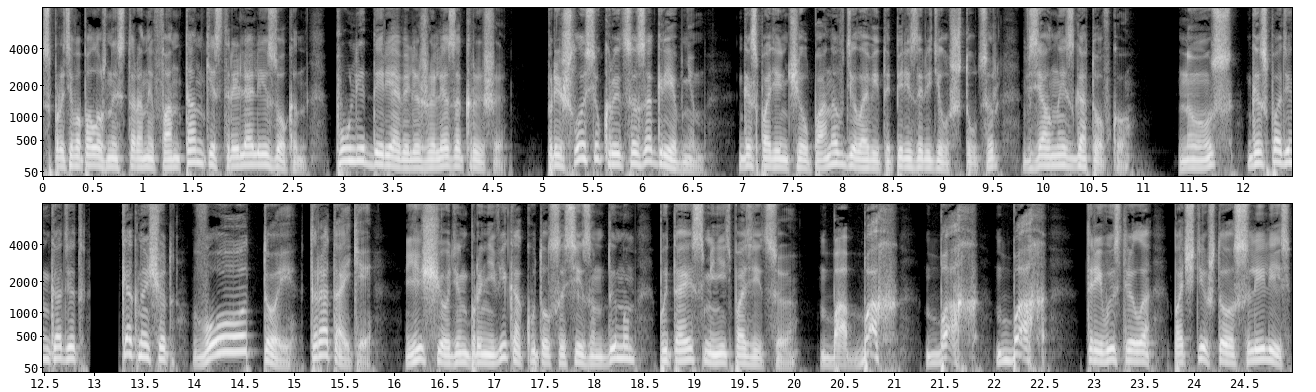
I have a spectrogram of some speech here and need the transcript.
С противоположной стороны фонтанки стреляли из окон. Пули дырявили железо крыши. Пришлось укрыться за гребнем. Господин Челпанов деловито перезарядил штуцер, взял на изготовку. «Ну-с, господин кадет, как насчет вот той таратайки?» Еще один броневик окутался сизым дымом, пытаясь сменить позицию. Бабах! Бах! Бах! Три выстрела почти что слились,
